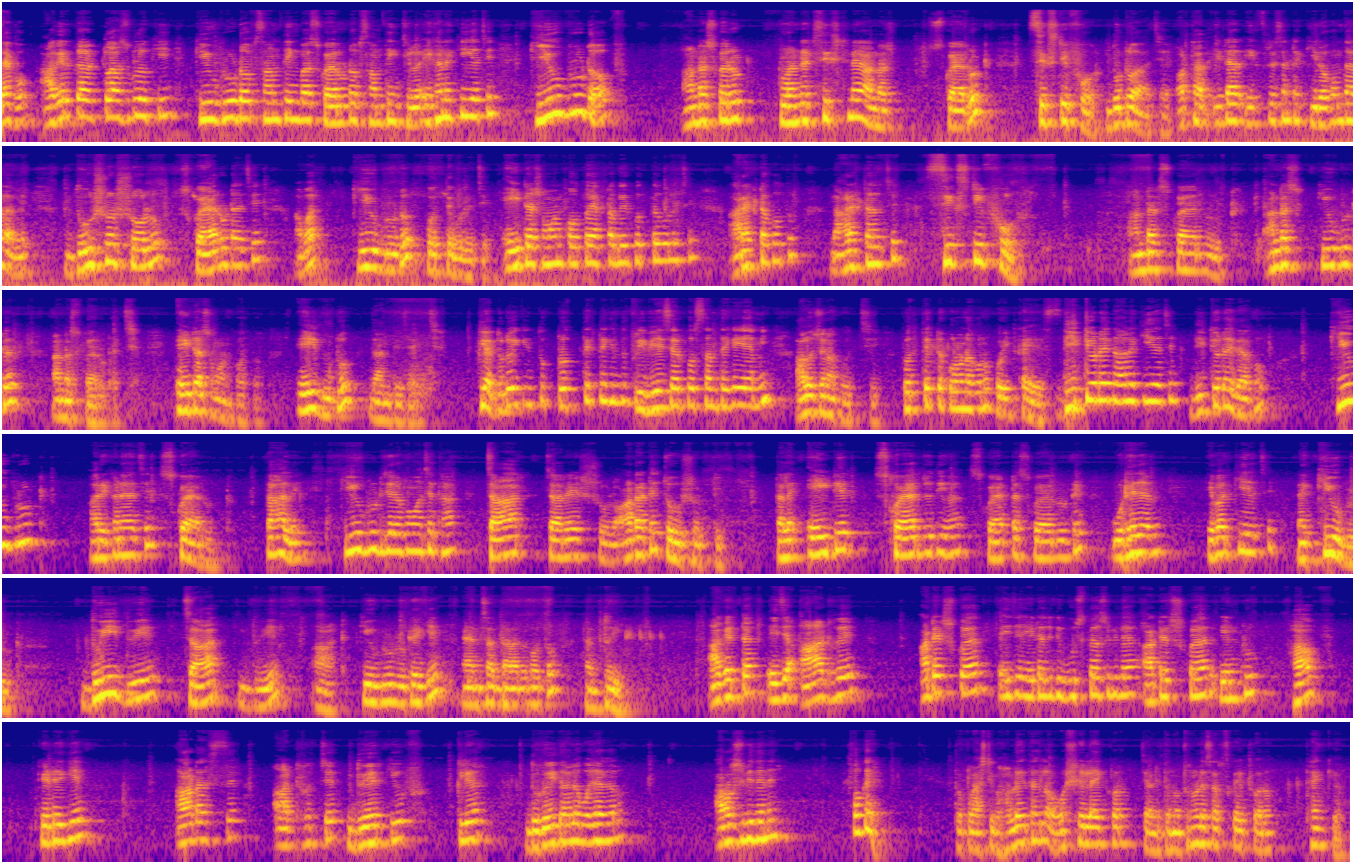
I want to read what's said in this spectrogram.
দেখো আগের ক্লাসগুলো কি? কিউব রুট অফ সামথিং বা স্কোয়ার রুট অফ সামথিং ছিল। এখানে কি আছে? Cube root of under square root two hundred sixty nine under square root sixty four দুটো আছে। অর্থাৎ এটার এক্সপ্রেশনটা কীরকম দাঁড়াবে? দুশো ষোলো স্কোয়ার রুট আছে, আবার কিউব রুটও করতে বলেছে। এইটা সমান কত? একটা বের করতে বলেছে। আর একটা কত? না, আরেকটা হচ্ছে sixty four under square root under cube রুটের আন্ডার স্কোয়ার রুট আছে। এইটা সমান কত? এই দুটো জানতে চাইছে। ক্লিয়ার দুটোই কিন্তু প্রত্যেকটা কিন্তু প্রিভিয়াস ইয়ার কোশ্চান থেকেই আমি আলোচনা করছি। প্রত্যেকটা কোনো না কোনো পরীক্ষায় এসছে। দ্বিতীয়টাই তাহলে কি আছে? দ্বিতীয়টাই দেখো কিউব রুট আর এখানে আছে স্কোয়ার রুট তাহলে কিউব রুট যেরকম আছে থাক, চার চারের ষোলো, আট, আটে চৌষট্টি। তাহলে এইটের স্কোয়ার যদি হয় স্কোয়ারটা স্কোয়ার রুটে উঠে যাবে। এবার কি আছে? না কিউব রুট দুই দুয়ে চার দুয়ে আট। কিউব রুট উঠে গিয়ে অ্যান্সার দাঁড়াবে কত? না দুই। আগেরটা এই যে আট হয়ে আটের স্কোয়ার, এই যে এটা যদি বুঝতে অসুবিধা হয়, আটের স্কোয়ার ইন্টু হাফ কেটে গিয়ে আট আসছে, আট হচ্ছে দুইয়ের কিউব। ক্লিয়ার দুটোই তাহলে বোঝা গেল। আর অসুবিধা নেই। ওকে তো ক্লাসটি ভালো লেগে থাকলে অবশ্যই লাইক করো চ্যানেলটি নতুন হলে সাবস্ক্রাইব করো। Thank you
